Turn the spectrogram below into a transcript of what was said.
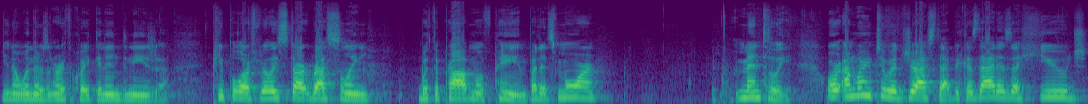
you know, when there's an earthquake in Indonesia, people are really start wrestling with the problem of pain, but it's more mentally. Or I'm going to address that because that is a huge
